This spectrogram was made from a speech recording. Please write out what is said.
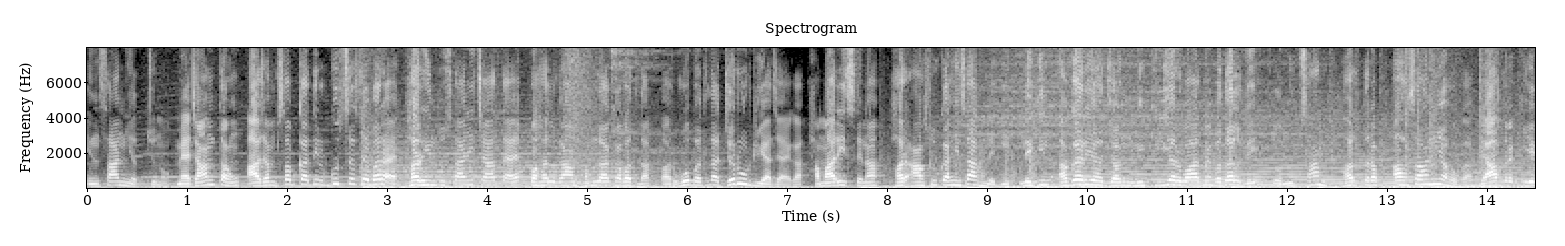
इंसानियत चुनो। मैं जानता हूँ, आज हम सबका दिल गुस्से से भरा है। हर हिंदुस्तानी चाहता है पहलगाम हमला का बदला और वो बदला ज़रूर लिया जाएगा। हमारी सेना हर आँसू का हिसाब लेगी, लेकिन अगर यह जंग न्यूक्लियर वार में बदल गई तो नुकसान हर तरफ़ आसानियाँ होगा। याद रखिए,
